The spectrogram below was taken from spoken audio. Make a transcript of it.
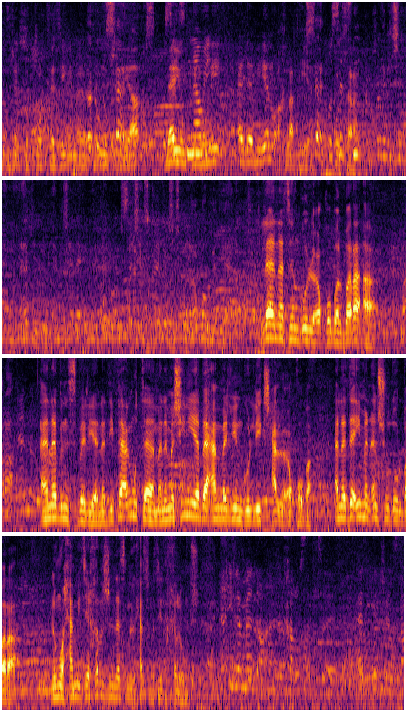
زوجة الدكتور تازي اللي ما نتكلمش عليها لا يمكنني بكل العقوبه ديالها؟ لا أنا تنقول العقوبه البراءة. براء أنا بالنسبة لي أنا دفاع المتهم أنا ماشي نيابة عامة اللي نقول لك شحال العقوبة. أنا دائما أنشد البراءة. المحامي تيخرج الناس من الحبس ما تيدخلهمش إلى ماذا خلصت هذه الجلسة؟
